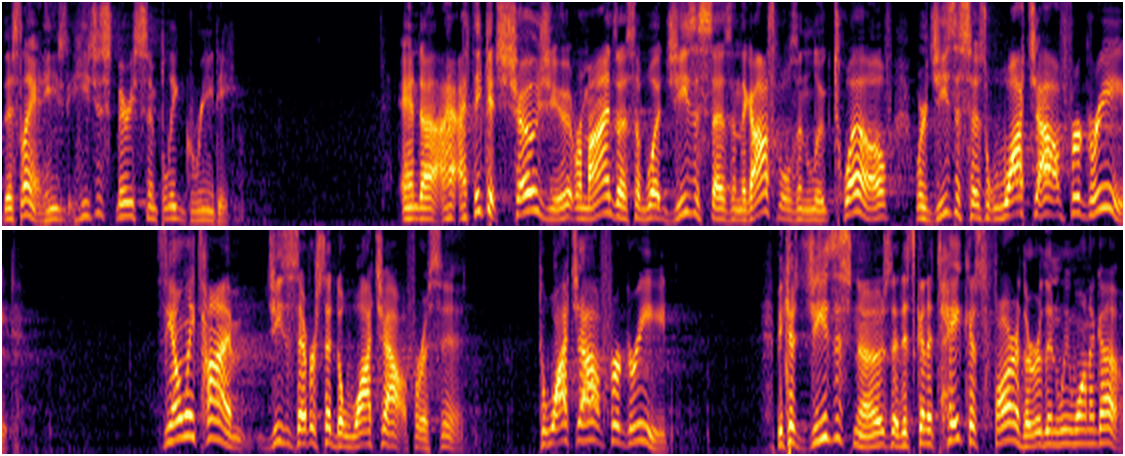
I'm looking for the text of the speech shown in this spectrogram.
this land. He's, he's just very simply greedy. And uh, I, I think it shows you, it reminds us of what Jesus says in the Gospels in Luke 12, where Jesus says, Watch out for greed. It's the only time Jesus ever said to watch out for a sin, to watch out for greed. Because Jesus knows that it's going to take us farther than we want to go.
